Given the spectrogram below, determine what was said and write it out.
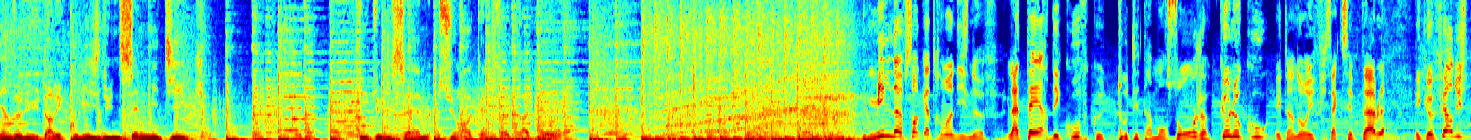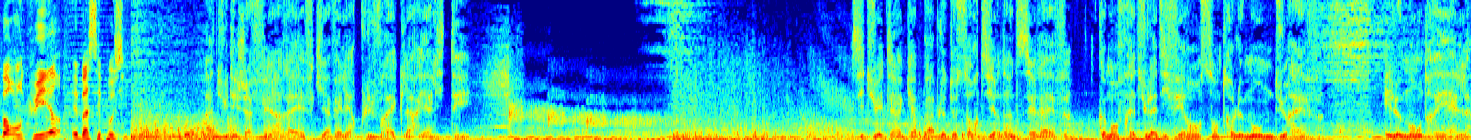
Bienvenue dans les coulisses d'une scène mythique. Toute une scène sur Rock'n'Folk Radio. 1999, la Terre découvre que tout est un mensonge, que le cou est un orifice acceptable et que faire du sport en cuir, eh ben c'est possible. As-tu déjà fait un rêve qui avait l'air plus vrai que la réalité? Si tu étais incapable de sortir d'un de ces rêves, comment ferais-tu la différence entre le monde du rêve et le monde réel?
